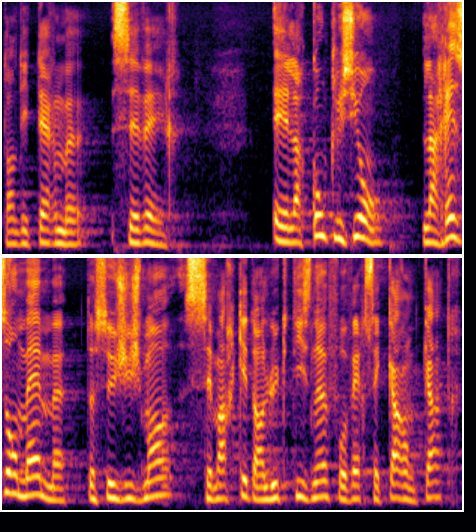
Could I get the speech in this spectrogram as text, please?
dans des termes sévères. Et la conclusion, la raison même de ce jugement, c'est marqué dans Luc 19 au verset 44,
